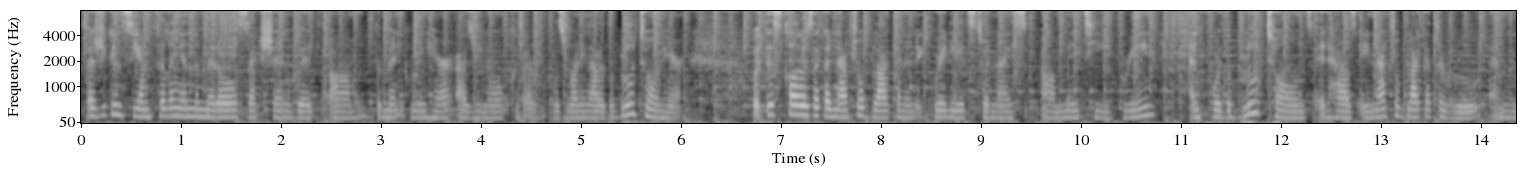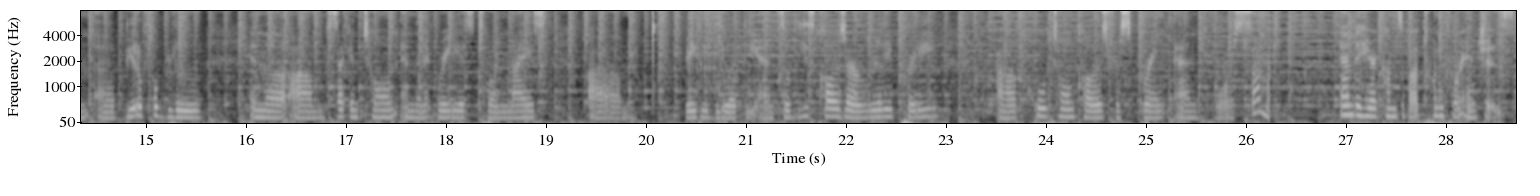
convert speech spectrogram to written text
So as you can see, I'm filling in the middle section with um, the mint green hair, as you know, because I was running out of the blue tone hair. But this color is like a natural black and it gradiates to a nice um, minty green. And for the blue tones, it has a natural black at the root and a beautiful blue in the um, second tone and then it gradiates to a nice um, baby blue at the end. So these colors are really pretty, uh, cool tone colors for spring and for summer. And the hair comes about 24 inches.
